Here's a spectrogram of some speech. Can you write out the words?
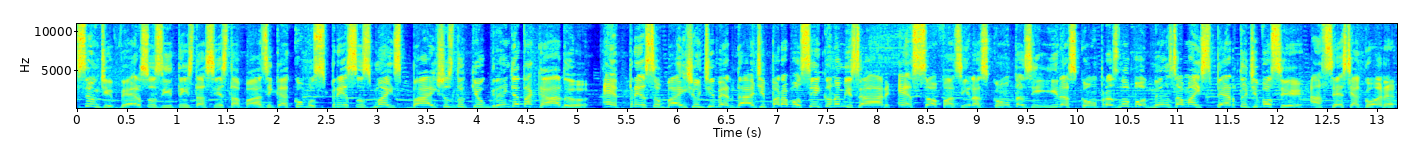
São diversos itens da cesta básica com os preços mais baixos do que o grande atacado. É preço baixo de verdade para você economizar. É só fazer as contas e ir às compras no Bonanza mais perto de você. Acesse agora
